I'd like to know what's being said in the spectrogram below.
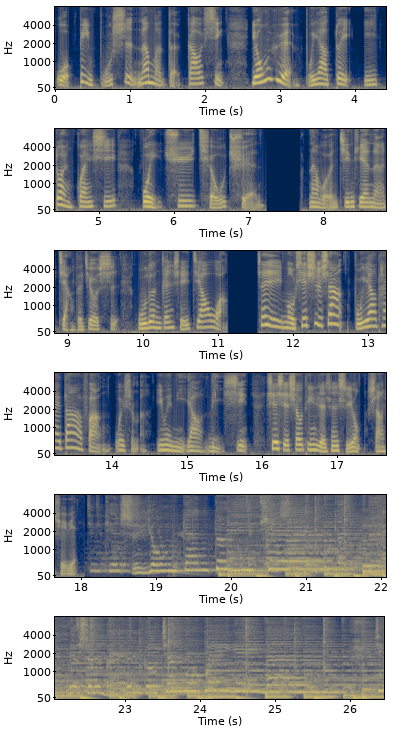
我并不是那么的高兴。永远不要对一段关系委曲求全。那我们今天呢，讲的就是，无论跟谁交往。在某些事上不要太大方，为什么？因为你要理性。谢谢收听人生实用商学院。今天是勇敢的一天，没有什么能够将我为难。今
